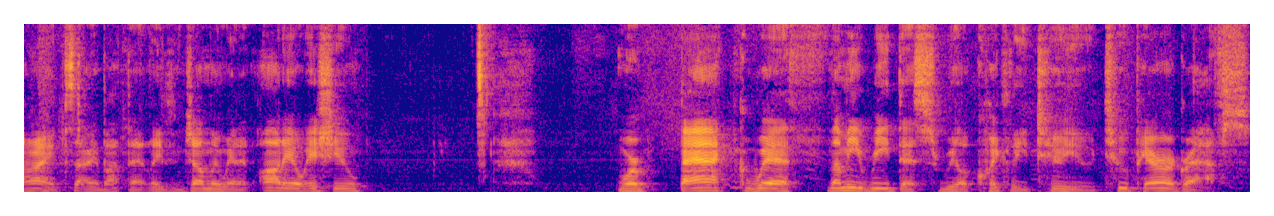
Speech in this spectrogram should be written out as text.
All right, sorry about that, ladies and gentlemen. We had an audio issue. We're back with, let me read this real quickly to you. Two paragraphs.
